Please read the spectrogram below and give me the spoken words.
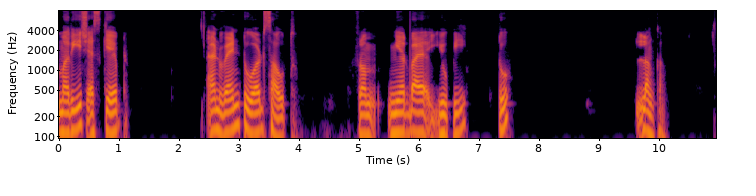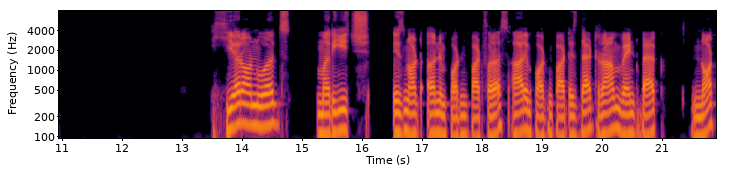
Marich escaped and went towards south from nearby UP to Lanka. Here onwards, Marich is not an important part for us. Our important part is that Ram went back not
